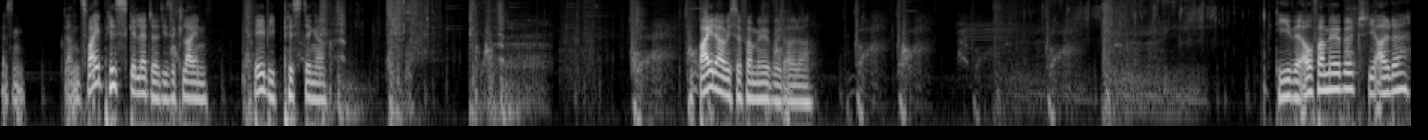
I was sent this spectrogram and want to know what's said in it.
Das sind dann zwei Pissskelette, diese kleinen Baby-Piss-Dinger. Beide habe ich sie vermöbelt, Alter. Die wird auch vermöbelt, die alte.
